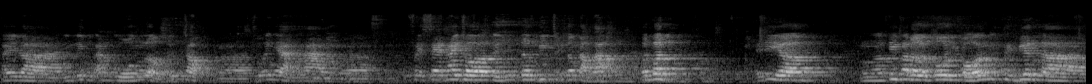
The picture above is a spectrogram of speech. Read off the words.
hay là những lĩnh vực ăn uống lẩu nước chọc à, chuỗi nhà hàng uh, xe thay cho đến những đơn vị trung tâm đào tạo vân vân. Thế thì uh, team founder của tôi thì có những thành viên là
